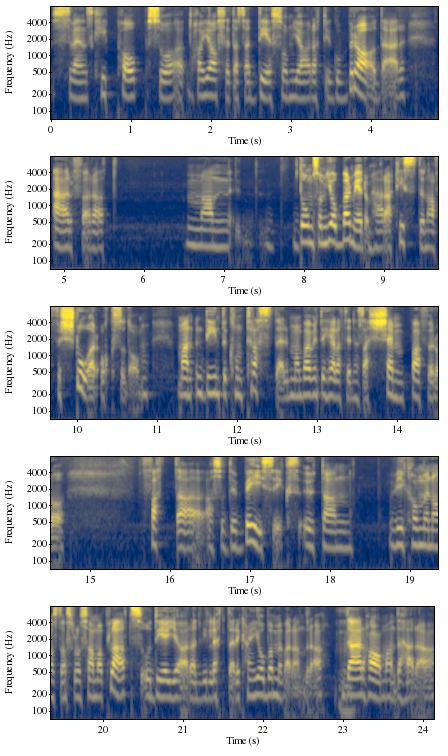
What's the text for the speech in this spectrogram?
svensk hiphop så har jag sett att alltså, det som gör att det går bra där är för att man, de som jobbar med de här artisterna förstår också dem. Man, det är inte kontraster, man behöver inte hela tiden så kämpa för att fatta alltså the basics utan vi kommer någonstans från samma plats och det gör att vi lättare kan jobba med varandra. Mm. Där har man det här,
